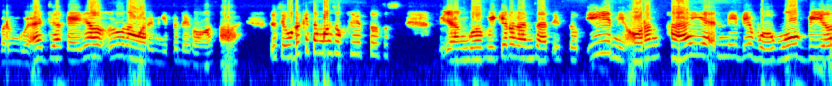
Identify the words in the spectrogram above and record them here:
bareng gue aja. Kayaknya lu nawarin gitu deh kalau nggak salah. Terus ya udah kita masuk situ. Terus yang gue pikir kan saat itu ini orang kaya nih dia bawa mobil.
